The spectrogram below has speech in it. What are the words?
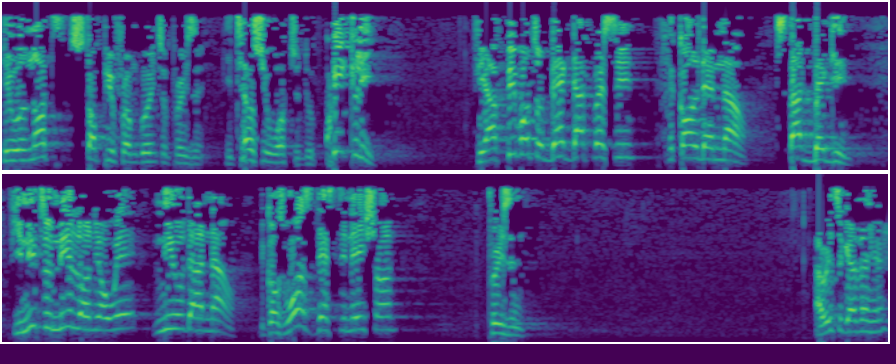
he will not stop you from going to prison. He tells you what to do quickly. If you have people to beg that person, call them now. Start begging. If you need to kneel on your way, kneel down now. Because what's destination? Prison. Are we together here?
